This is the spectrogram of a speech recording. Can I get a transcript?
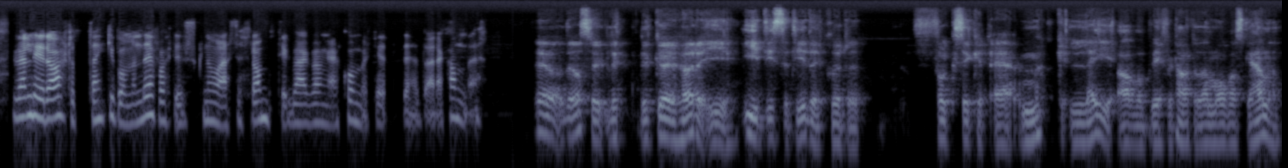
veldig rart å tenke på, men det er faktisk noe jeg ser fram til hver gang jeg kommer til et sted der jeg kan det. Det er, det er også litt, litt gøy å høre i, i disse tider hvor folk sikkert er møkk lei av å bli fortalt at de må vaske hendene.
